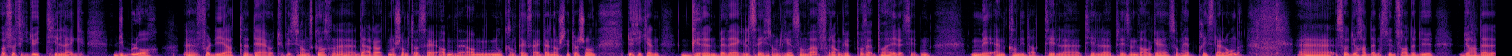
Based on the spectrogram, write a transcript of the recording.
Og så fikk du i tillegg de blå Eh, fordi at det er jo typisk sjanskår. Eh, det hadde vært morsomt å se om, det, om, noen kan tenke seg i den norske situasjonen. Du fikk en grønn bevegelse i Frankrike som var forankret på, på høyresiden, med en kandidat til, til presidentvalget som het Pris Lalonde. Eh, så du hadde en stund så hadde du, du hadde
